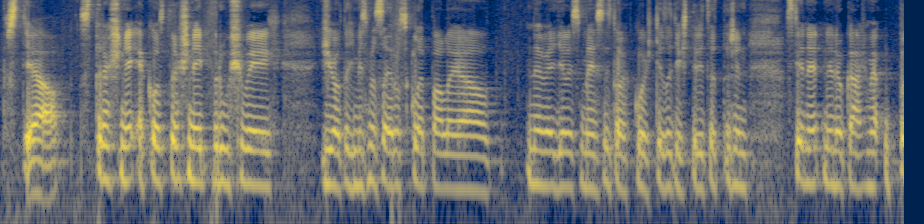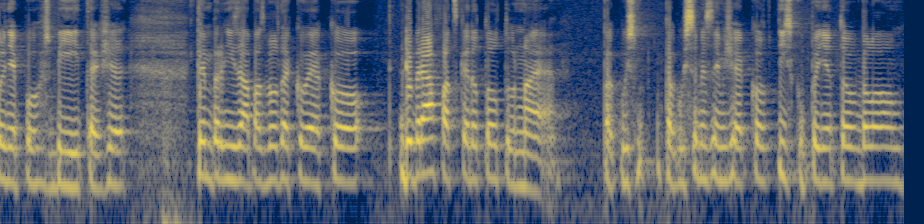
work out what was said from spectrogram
Prostě a strašný, jako strašný průšvih, že jo, teď my jsme se rozklepali a nevěděli jsme, jestli to jako ještě za těch 40 vteřin vlastně ne, nedokážeme úplně pohřbít, takže ten první zápas byl takový jako dobrá facka do toho turnaje. Pak už, pak už si myslím, že jako v té skupině to bylo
